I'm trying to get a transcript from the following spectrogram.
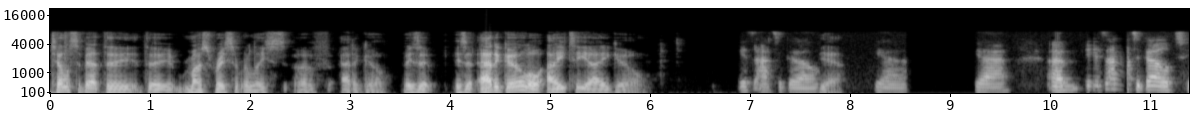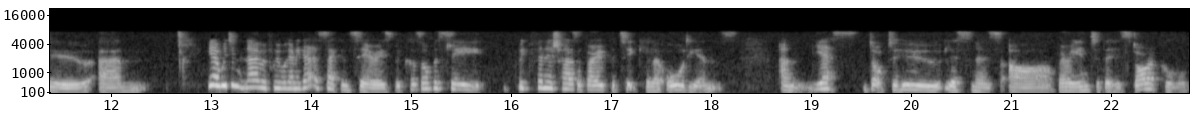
Tell us about the, the most recent release of Atagirl. Is it is it Atagirl or ATA Girl? It's Atagirl. Yeah. Yeah. Yeah. Um, it's Atagirl too. Um, yeah, we didn't know if we were going to get a second series because obviously Big Finish has a very particular audience. And yes, Doctor Who listeners are very into the historical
